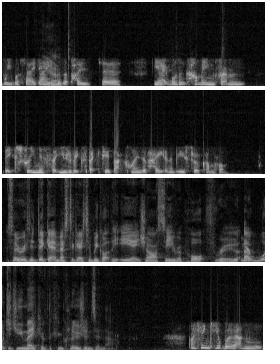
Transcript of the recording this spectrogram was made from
we were fair game, Yeah. as opposed to, you know, it wasn't coming from extremists that you'd have expected that kind of hate and abuse to have come from. So, Ruth, it did get investigated. We got the EHRC report through. Yeah. Uh, what did you make of the conclusions in that? I think it were um,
